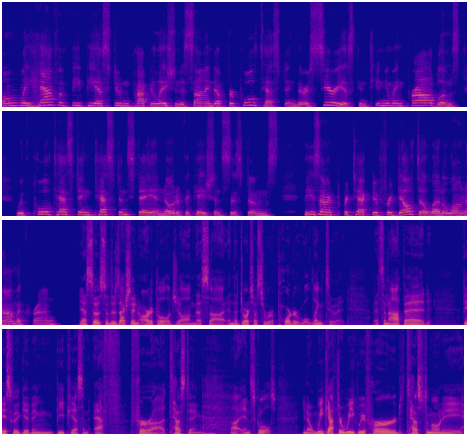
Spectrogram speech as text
Only half of BPS student population is signed up for pool testing. There are serious continuing problems with pool testing, test and stay, and notification systems. These aren't protective for Delta, let alone Omicron. Yeah, so so there's actually an article, Jill, on this uh, in the Dorchester Reporter. We'll link to it. It's an op-ed basically giving BPS an F for uh, testing uh, in schools. You know, week after week, we've heard testimony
